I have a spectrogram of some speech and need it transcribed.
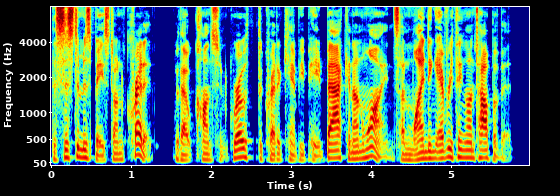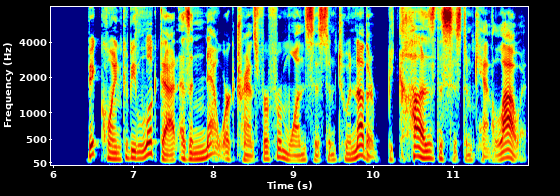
The system is based on credit. Without constant growth, the credit can't be paid back and unwinds, unwinding everything on top of it. Bitcoin could be looked at as a network transfer from one system to another because the system can't allow it.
